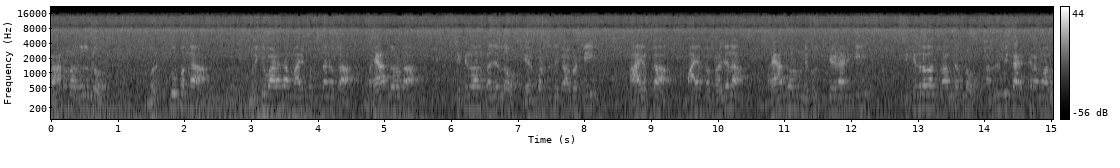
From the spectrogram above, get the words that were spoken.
రానున్న రోజుల్లో మురికికూపంగా మురికివాడగా మారిపోతుందని ఒక భయాందోళన సికింద్రాబాద్ ప్రజల్లో ఏర్పడుతుంది కాబట్టి ఆ యొక్క మా యొక్క ప్రజల భయాందోళన నివృత్తి చేయడానికి సికింద్రాబాద్ ప్రాంతంలో అభివృద్ధి కార్యక్రమాలు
